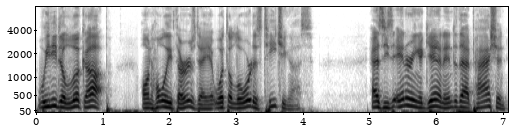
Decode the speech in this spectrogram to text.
We need to look up on Holy Thursday at what the Lord is teaching us. As he's entering again into that passion,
